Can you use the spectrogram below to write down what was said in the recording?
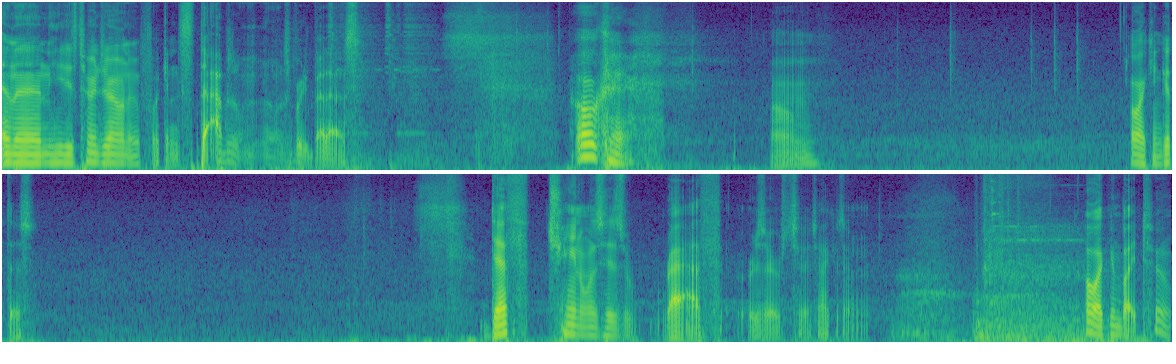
and then he just turns around and fucking stabs him. That was pretty badass. Okay. Um. Oh, I can get this. Death channels his wrath, reserves to attack his own. Oh, I can buy two.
